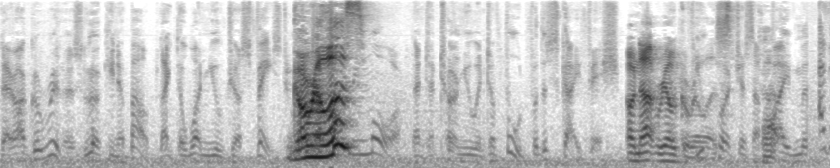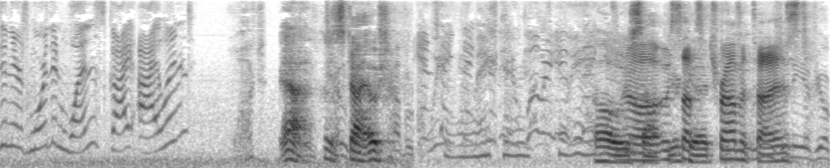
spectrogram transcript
There are gorillas lurking about, like the one you just faced. Gorillas? More than to turn you into food for the skyfish. Oh, not real gorillas. a five mil- As in, there's more than one Sky Island? What? Yeah, Don't this is Sky Ocean. Oh, Usopp, Usopp's you're good. Any traumatized.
